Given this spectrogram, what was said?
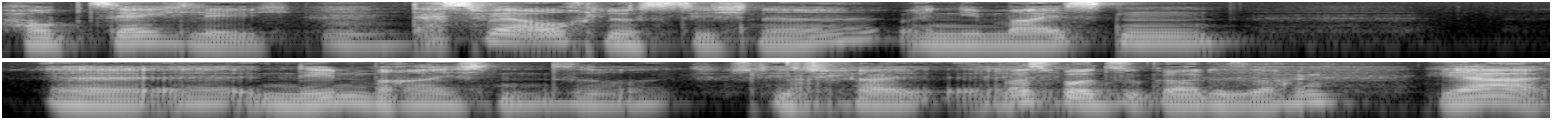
Hauptsächlich. Mhm. Das wäre auch lustig, ne? Wenn die meisten äh, in den Bereichen so Schleswig äh, Was wolltest du gerade sagen? Ja,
